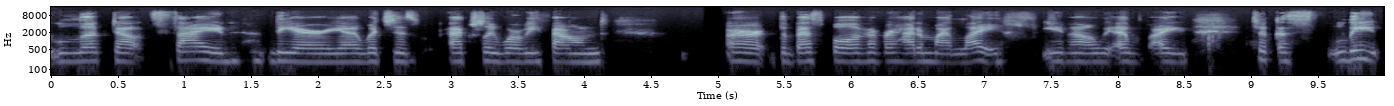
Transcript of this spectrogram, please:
looked outside the area, which is actually where we found our the best bull I've ever had in my life. You know, I, I took a leap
